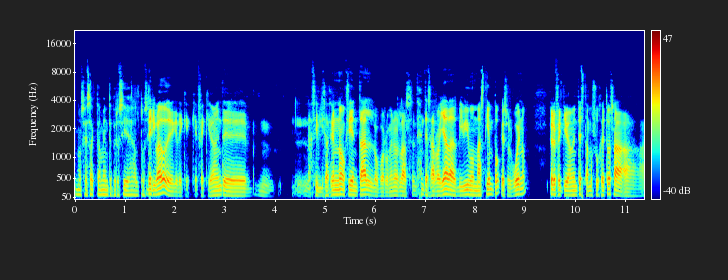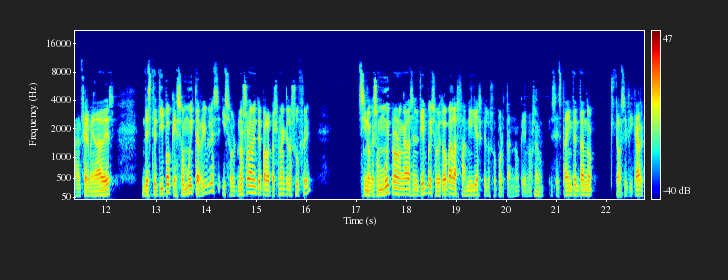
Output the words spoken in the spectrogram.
No sé exactamente, pero sí es alto. Derivado de, que, que, efectivamente mm, la civilización no occidental, o por lo menos las desarrolladas, vivimos más tiempo, que eso es bueno pero efectivamente estamos sujetos a, enfermedades de este tipo que son muy terribles y no solamente para la persona que lo sufre, sino que son muy prolongadas en el tiempo y sobre todo para las familias que lo soportan, ¿no? que, no que se está intentando clasificar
